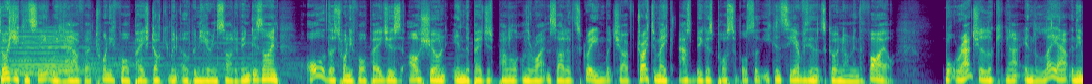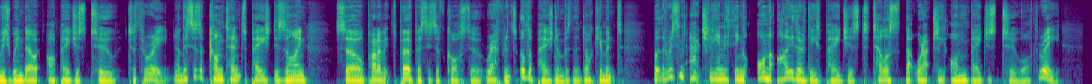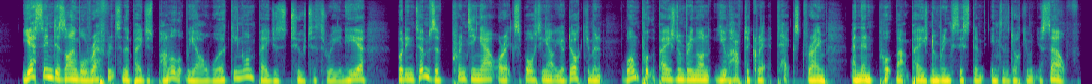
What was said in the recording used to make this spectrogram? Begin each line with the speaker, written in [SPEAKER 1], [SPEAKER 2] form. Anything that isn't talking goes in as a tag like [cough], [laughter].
[SPEAKER 1] So as you can see, we have a 24 page document open here inside of InDesign. All of those 24 pages are shown in the pages panel on the right hand side of the screen, which I've tried to make as big as possible so that you can see everything that's going on in the file. What we're actually looking at in the layout in the image window are pages 2 to 3. Now this is a content page design, so part of its purpose is of course to reference other page numbers in the document, but there isn't actually anything on either of these pages to tell us that we're actually on pages 2 or 3. Yes, InDesign will reference in the Pages panel that we are working on pages 2 to 3 in here, but in terms of printing out or exporting out your document, won't put the page numbering on. You have to create a text frame and then put that page numbering system into the document yourself.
